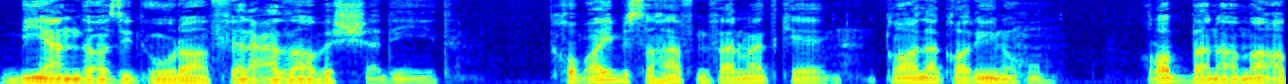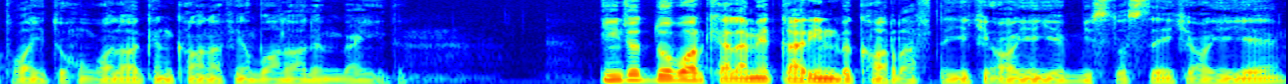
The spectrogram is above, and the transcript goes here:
بیاندازید او را فی العذاب الشدید. خب آیه 27 میفرماد که قال قرینه ربنا ما اطغیته ولكن کان فی ضلال بعید. اینجا دو بار کلمه قرین به کار رفته. یکی آیه 23 یکی آیه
